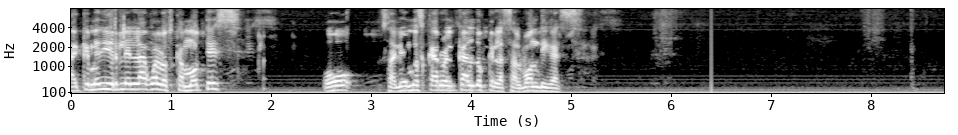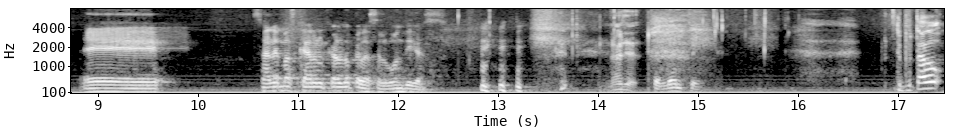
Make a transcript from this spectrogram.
hay que medirle el agua a los camotes o salió más caro el caldo que las albóndigas. Eh, sale más caro el caldo que las albóndigas. Excelente. Diputado,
